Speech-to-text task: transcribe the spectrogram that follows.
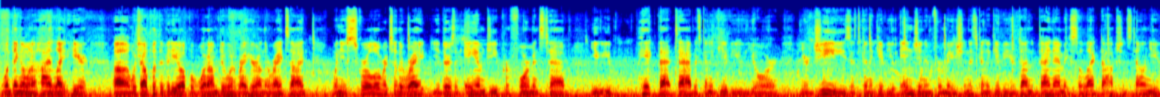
One thing I want to highlight here, uh, which I'll put the video up of what I'm doing right here on the right side. When you scroll over to the right, you, there's an AMG Performance tab. You, you pick that tab, it's going to give you your your G's, it's going to give you engine information, it's going to give you your dy dynamic select options, telling you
